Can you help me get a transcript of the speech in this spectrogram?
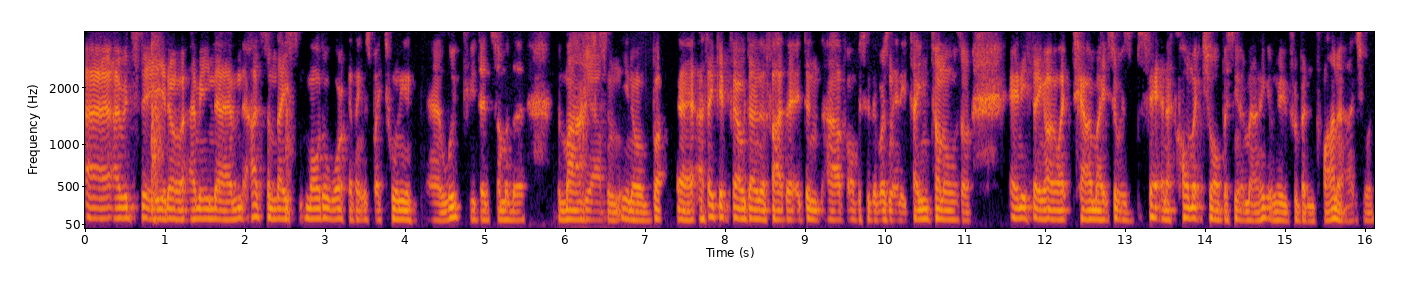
Uh, I would say, you know, I mean, um, it had some nice model work. I think it was by Tony uh, Luke who did some of the the masks, yeah. and you know, but uh, I think it fell down to the fact that it didn't have obviously there wasn't any time tunnels or anything or like termites. So it was set in a comic shop. You know, I think it was maybe Forbidden Planet actually.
